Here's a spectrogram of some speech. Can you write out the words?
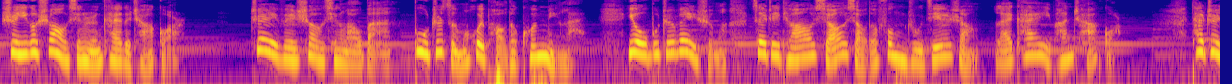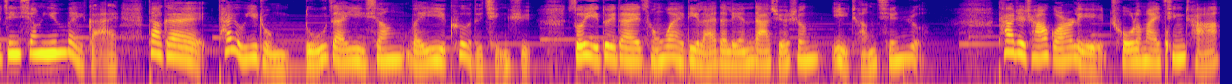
是一个绍兴人开的茶馆。这位绍兴老板不知怎么会跑到昆明来，又不知为什么在这条小小的凤柱街上来开一盘茶馆。他至今乡音未改，大概他有一种独在异乡为异客的情绪，所以对待从外地来的联大学生异常亲热。他这茶馆里除了卖清茶，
